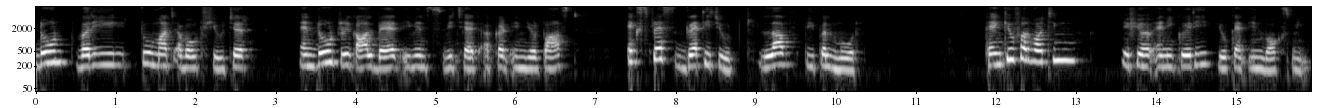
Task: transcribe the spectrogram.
don't worry too much about future and don't recall bad events which had occurred in your past. Express gratitude. Love people more. Thank you for watching. If you have any query, you can inbox me.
